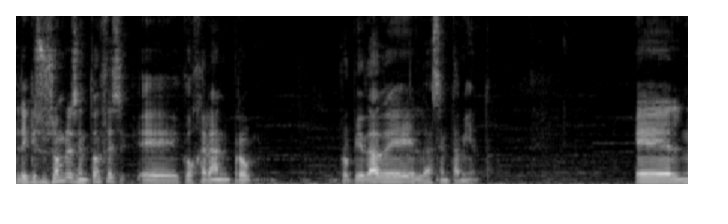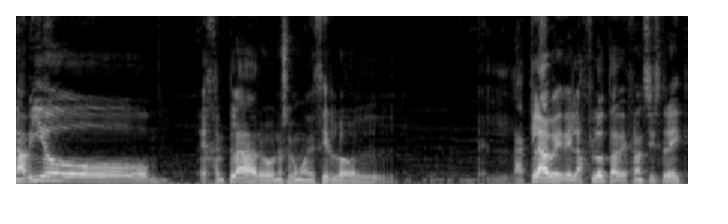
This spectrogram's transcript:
Drake y sus hombres entonces eh, cogerán propiedad del asentamiento. El navío ejemplar, o no sé cómo decirlo, la clave de la flota de Francis Drake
